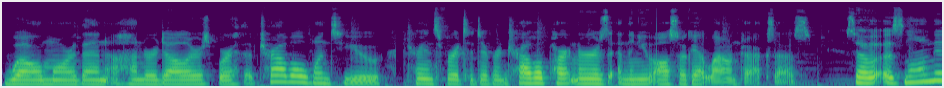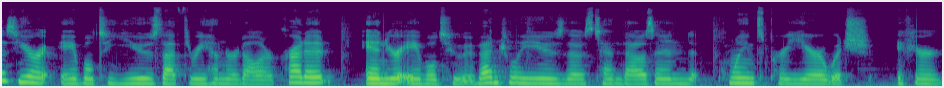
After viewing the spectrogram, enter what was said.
well more than $100 worth of travel once you transfer it to different travel partners, and then you also get lounge access. So, as long as you're able to use that $300 credit and you're able to eventually use those 10,000 points per year, which, if you're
